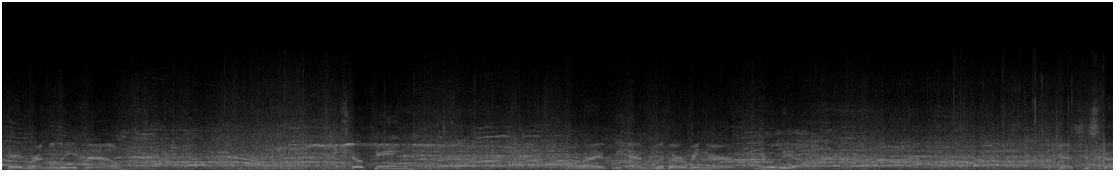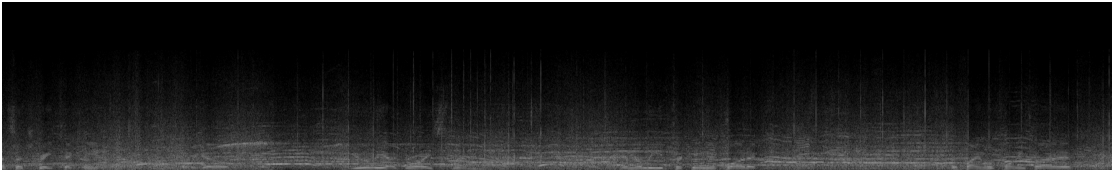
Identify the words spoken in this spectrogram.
Okay, we're in the lead now. Let's go, King! All right, we end with our ringer, Yulia. Yeah, she's got such great technique. Here we go. Yulia Groisman in the lead for King Aquatic. The final 25.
